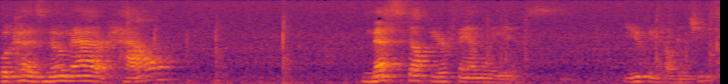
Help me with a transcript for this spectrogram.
Because no matter how messed up your family is, you can come to Jesus.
